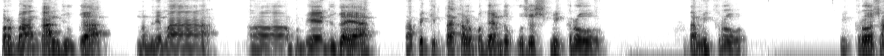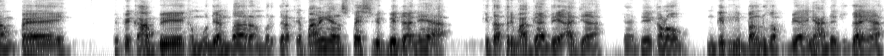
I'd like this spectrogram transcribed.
perbankan juga menerima uh, pembiayaan juga ya. Tapi kita kalau pegangan itu khusus mikro. Kita mikro. Mikro sampai BPKB, kemudian barang bergerak. Ya, paling yang spesifik bedanya ya kita terima gade aja. Gade. Kalau mungkin di bank juga pembiayaannya ada juga ya.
